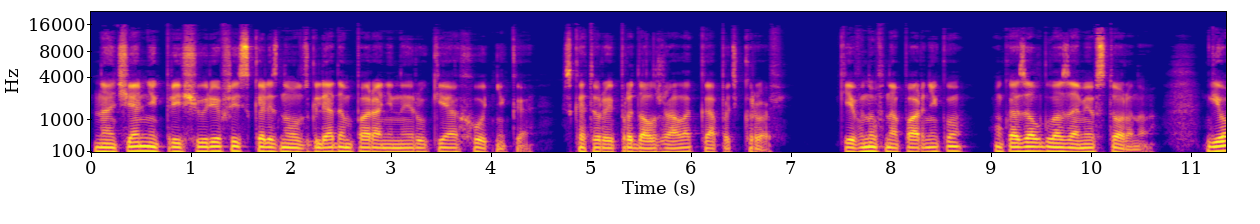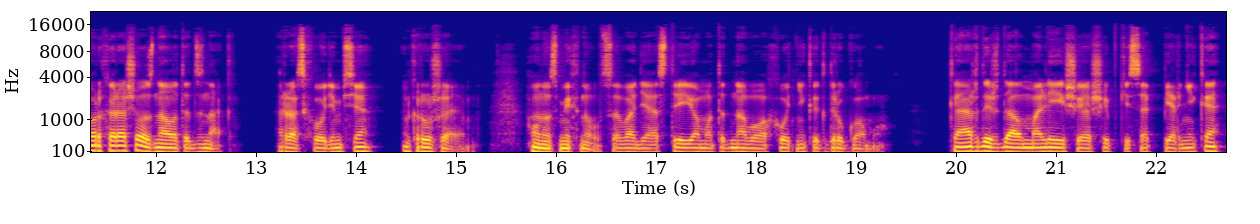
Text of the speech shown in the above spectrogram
Начальник, прищурившись, скользнул взглядом по раненой руке охотника, с которой продолжала капать кровь. Кивнув напарнику, указал глазами в сторону. Геор хорошо знал этот знак. «Расходимся, окружаем». Он усмехнулся, водя острием от одного охотника к другому. Каждый ждал малейшей ошибки соперника,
